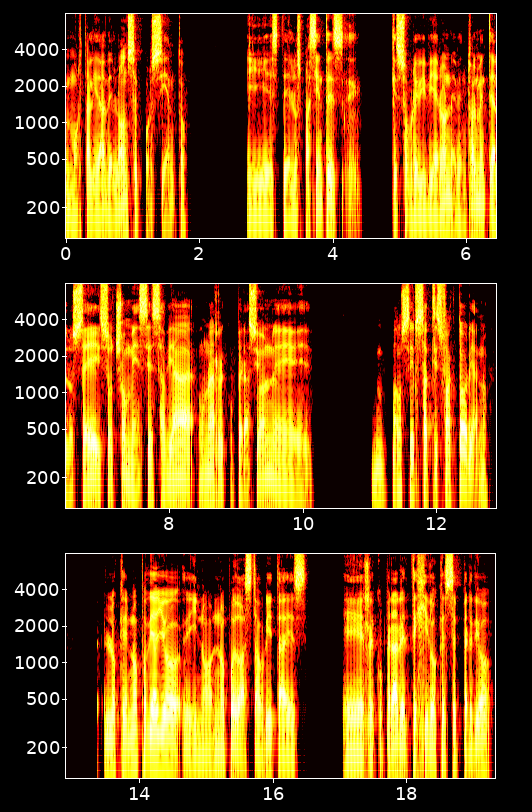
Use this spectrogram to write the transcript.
mortalidad del 11% y este, los pacientes eh, que sobrevivieron, eventualmente a los 6, 8 meses, había una recuperación, eh, vamos a decir, satisfactoria. ¿no? Lo que no podía yo, y no, no puedo hasta ahorita, es eh, recuperar el tejido que se perdió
